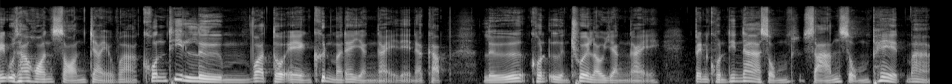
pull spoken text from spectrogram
เป็นอุทาหรณ์สอนใจว่าคนที่ลืมว่าตัวเองขึ้นมาได้ยังไงเนี่ยนะครับ หรือคนอื่นช่วยเรายังไง เป็นคนที่น่าสมสารสมเพศมาก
